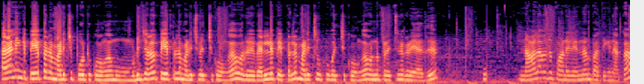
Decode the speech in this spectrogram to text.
அதனால் நீங்கள் பேப்பரில் மடித்து போட்டுக்கோங்க. முடிஞ்ச அளவு பேப்பரில் மடித்து வச்சுக்கோங்க. ஒரு வெள்ளை பேப்பரில் மடித்து உப்பு வச்சுக்கோங்க. ஒன்றும் பிரச்சனை கிடையாது. நாலாவது பானையில் என்னன்னு பார்த்தீங்கன்னாக்கா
